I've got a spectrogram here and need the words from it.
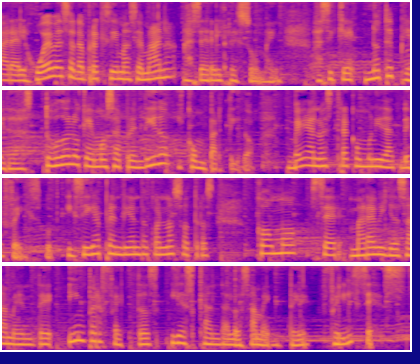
para el jueves o la próxima semana hacer el resumen. Así que no te pierdas todo lo que hemos aprendido y compartido. Ve a nuestra comunidad de Facebook y sigue aprendiendo con nosotros cómo ser maravillosamente imperfectos y escandalosamente felices.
